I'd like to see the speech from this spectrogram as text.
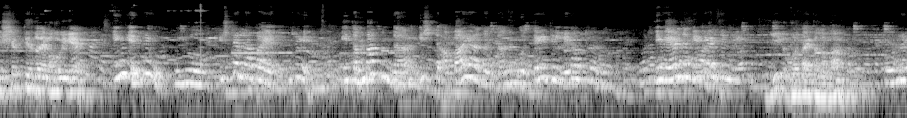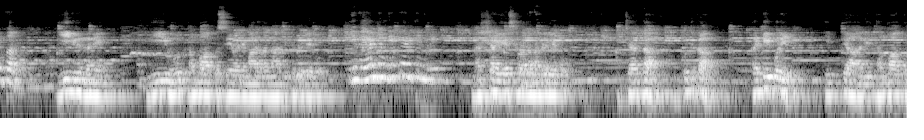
ನಿಶಕ್ತಿ ಇರ್ತದೆ ಮಗುವಿಗೆ. ಹಿಂಗೇನ್ರಿ ಅಯ್ಯೋ ಇಷ್ಟೆಲ್ಲ ಅಪಾಯ ರೀ ಈ ತಂಬಾಕಿಂದ ಇಷ್ಟ ಅಪಾಯ ಆದಂತ ನಂಗೆ ಗೊತ್ತೇ ಇದ್ದಿಲ್ರಿ ಡಾಕ್ಟರ್ ನೀವ್ ಹೇಳ್ದಂಗೆ ಕೇಳ್ತೀನಿ ಈಗ ಗೊತ್ತಾಯ್ತಲ್ಲಮ್ಮ ನೋಡ್ರಿಪ್ಪ ಈಗಿನಿಂದನೇ ನೀವು ತಂಬಾಕು ಸೇವನೆ ಮಾಡೋದನ್ನ ಬಿಟ್ಟು ಬಿಡಬೇಕು ನೀವ್ ಹೇಳ್ದಂಗೆ ಕೇಳ್ತೀನಿ ನಶ ಏಸ್ಕೊಳ್ಳೋದನ್ನ ಬಿಡಬೇಕು. ಜರ್ದ ಕಡ್ಡಿ ಪುಡಿ ಇತ್ಯಾದಿ ತಂಬಾಕು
